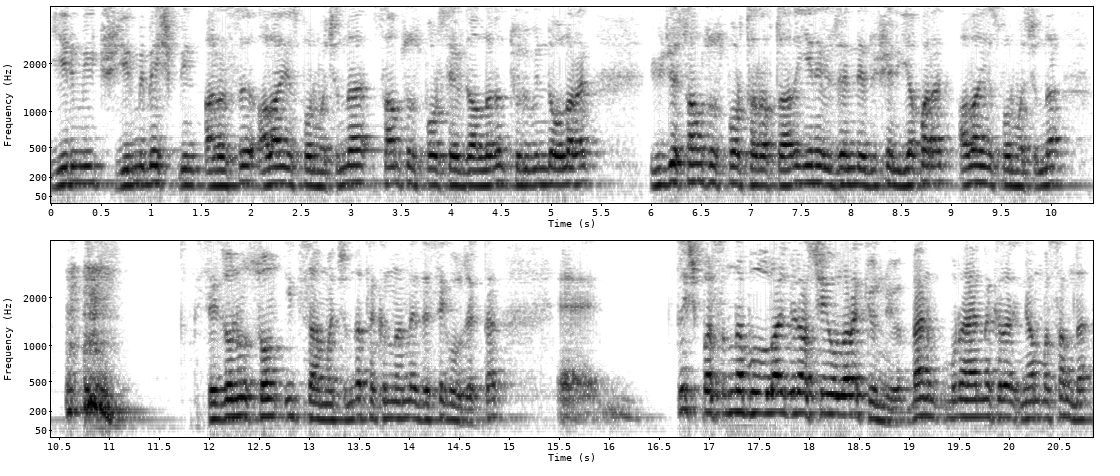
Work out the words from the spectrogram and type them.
23-25 bin arası Alanya Spor maçında Samsun Spor sevdalıların tribünde olarak Yüce Samsun Spor taraftarı yine üzerine düşeni yaparak Alanya Spor maçında sezonun son iç saha maçında takımlarına destek olacaklar. Ee, dış basında bu olay biraz şey olarak görünüyor. Ben buna her ne kadar inanmasam da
